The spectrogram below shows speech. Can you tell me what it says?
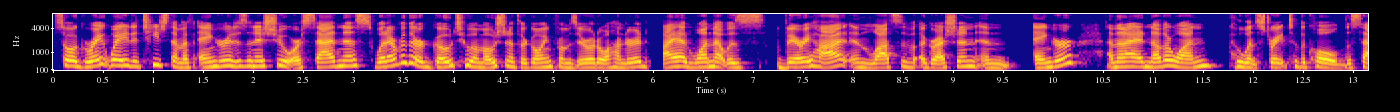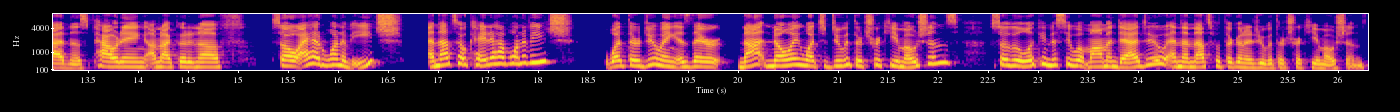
So, a great way to teach them if anger is an issue or sadness, whatever their go to emotion, if they're going from zero to 100. I had one that was very hot and lots of aggression and anger. And then I had another one who went straight to the cold, the sadness, pouting, I'm not good enough. So, I had one of each. And that's okay to have one of each what they're doing is they're not knowing what to do with their tricky emotions. So they're looking to see what mom and dad do, and then that's what they're going to do with their tricky emotions.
